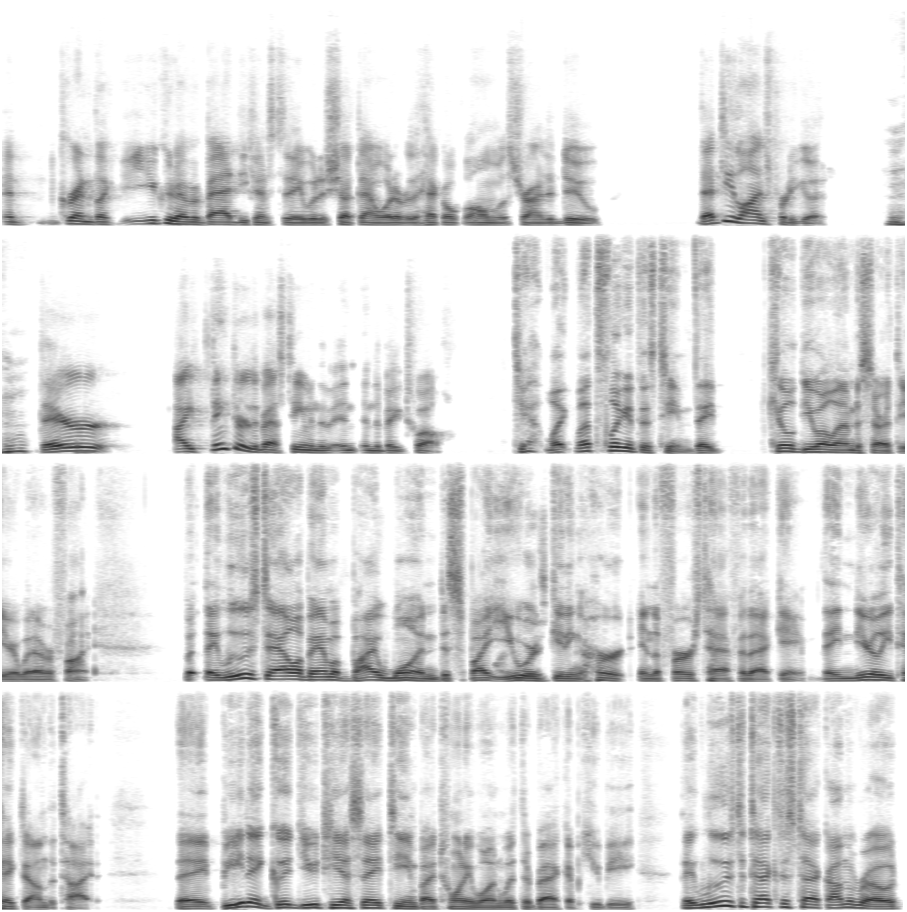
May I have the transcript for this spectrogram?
and granted, like you could have a bad defense today, would have shut down whatever the heck Oklahoma was trying to do. That D line's pretty good. Mm-hmm. They're, I think they're the best team in the in, in the Big Twelve. Yeah, like let's look at this team. They killed ULM to start the year, whatever, fine. But they lose to Alabama by one, despite Ewers getting hurt in the first half of that game. They nearly take down the tide. They beat a good UTSA team by 21 with their backup QB. They lose to Texas Tech on the road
